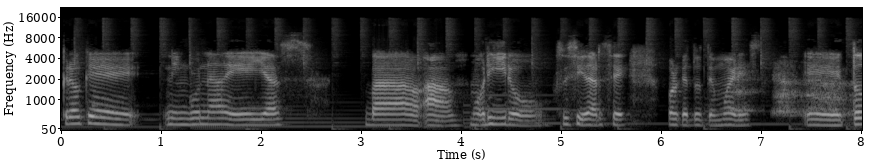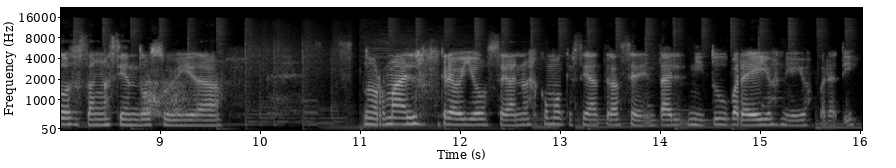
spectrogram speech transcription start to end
Creo que ninguna de ellas va a morir o suicidarse porque tú te mueres. Eh, todos están haciendo su vida normal, creo yo. O sea, no es como que sea trascendental ni tú para ellos ni ellos para ti.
